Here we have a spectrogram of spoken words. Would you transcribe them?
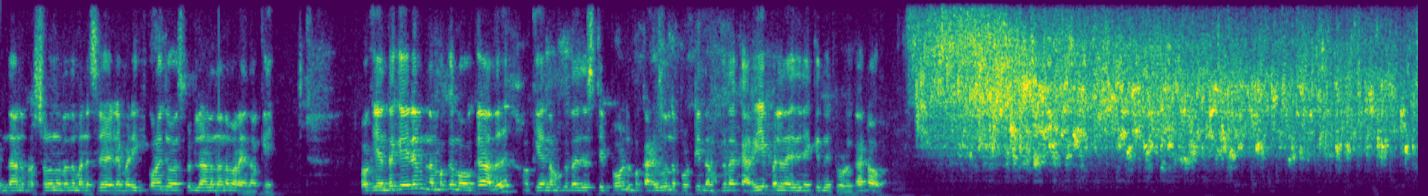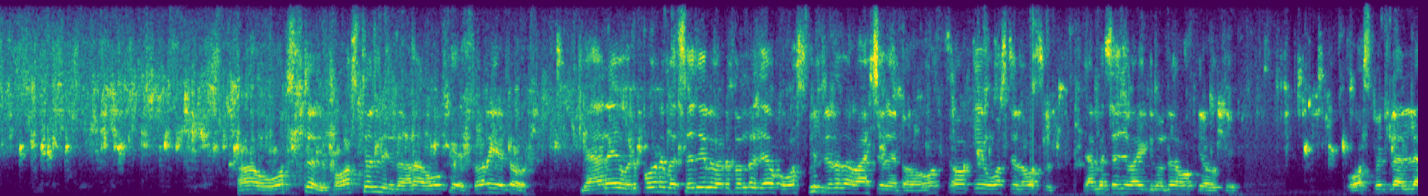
എന്താണ് പ്രശ്നം എന്നുള്ളത് മനസ്സിലായില്ല. മെഡിക്കൽ കോളേജ് ഹോസ്പിറ്റലാണെന്നാണ് പറയുന്നത്. ഓക്കെ ഓക്കെ എന്തൊക്കെയാലും നമുക്ക് നോക്കാം അത്. ഓക്കെ നമുക്ക് ജസ്റ്റ് ഇപ്പോൾ നമുക്ക് പൊട്ടി നമുക്ക് കറിയപ്പല്ല ഇതിലേക്ക് ഇട്ട് കൊടുക്കാം കേട്ടോ. ആ ഹോസ്റ്റൽ ഹോസ്റ്റലിൽ ഇരുന്നാണ് ഓക്കെ സോറി കേട്ടോ. ഞാൻ ഒരുപാട് മെസ്സേജുകൾ വരുന്നുണ്ട്. ഞാൻ ഹോസ്പിറ്റലിൽ നിന്ന് വായിച്ചത് കേട്ടോ. ഓക്കെ ഹോസ്റ്റൽ ഹോസ്റ്റൽ ഞാൻ മെസ്സേജ് വായിക്കുന്നുണ്ട്. ഓക്കെ ഓക്കെ ഹോസ്പിറ്റലല്ല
